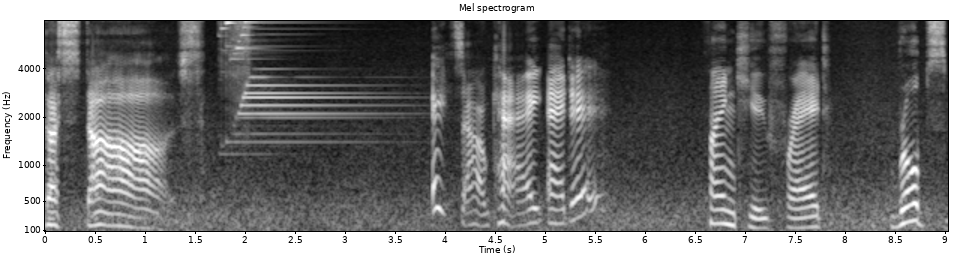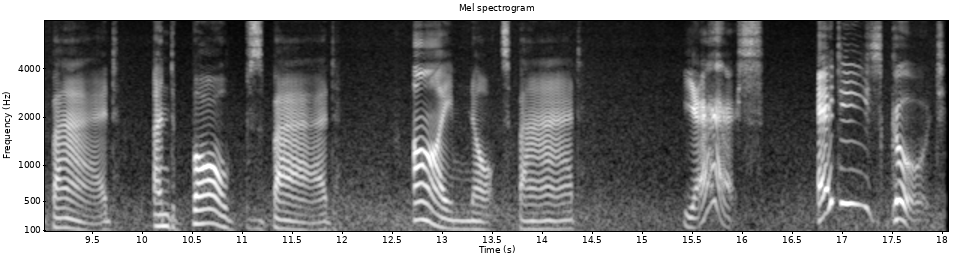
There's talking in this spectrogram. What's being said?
the stars. It's okay, Eddie. Thank you, Fred. Rob's bad and Bob's bad. I'm not bad. Yes, Eddie's good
